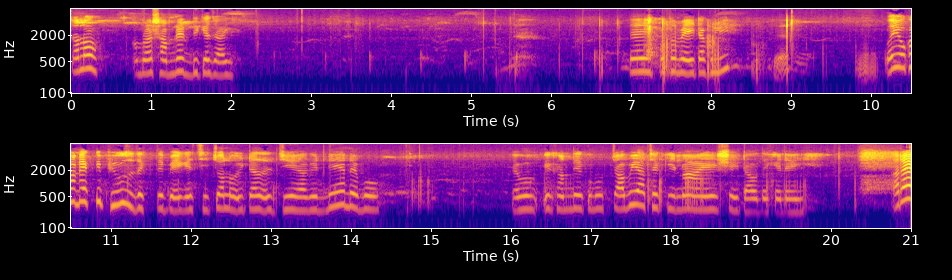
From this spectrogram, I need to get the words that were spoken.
চলো, আমরা সামনের দিকে যাই। এই প্রথমে এইটা খুলি। ওই ওখানে একটি ফিউজ দেখতে পেয়ে গেছি। চলো এটা যে আগে নিয়ে নেব। এবং এখান দিয়ে কোনো চাবি আছে কি না সেটাও দেখে নেই। আরে।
